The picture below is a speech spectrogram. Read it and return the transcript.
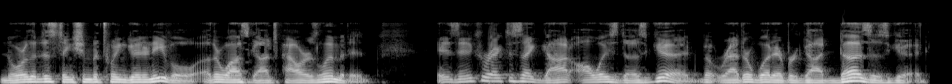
nor the distinction between good and evil. Otherwise, God's power is limited. It is incorrect to say God always does good, but rather whatever God does is good.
